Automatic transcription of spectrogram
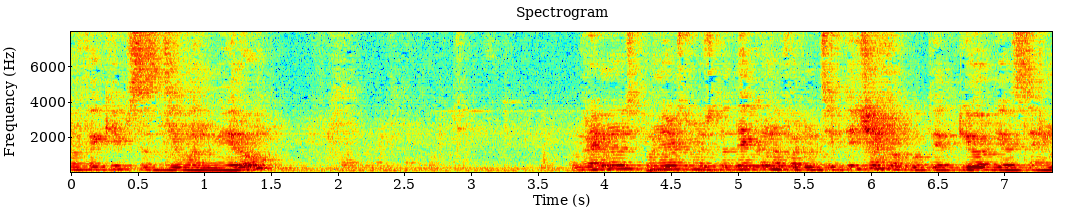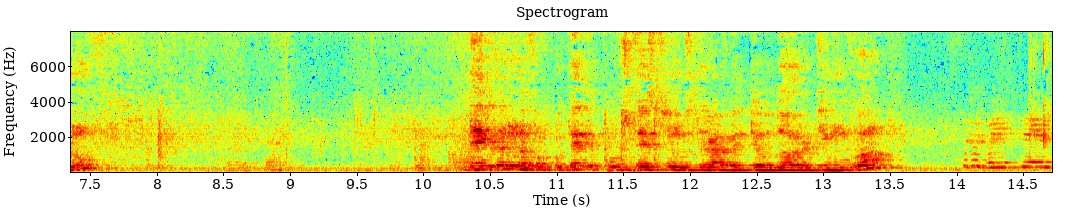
В екип с Дилан Миро временно изпълняващ длъжността дека на фармацевтичен факултет Георги Асенов, декан на факултета по обществено здраве Теодора Димова, Здравейте!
